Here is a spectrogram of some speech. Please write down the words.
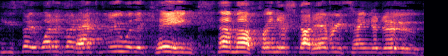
You say, what does that have to do with a king? Uh, my friend, it's got everything to do.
